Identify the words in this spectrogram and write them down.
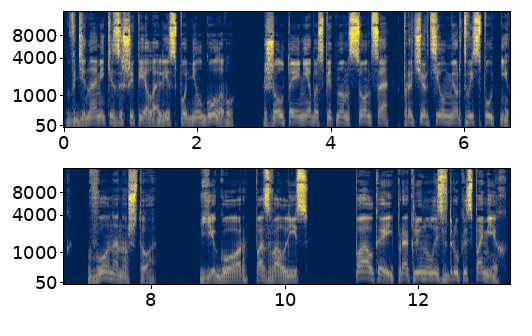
В динамике зашипела. Лис поднял голову. Желтое небо с пятном солнца прочертил мертвый спутник. Вон оно что. «Егор», — позвал Лис. «Палкой!» — проклюнулась вдруг из помех.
